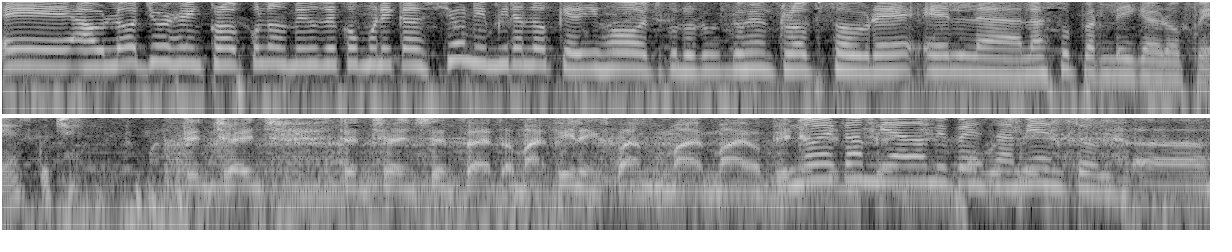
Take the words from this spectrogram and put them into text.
eh, habló Jürgen Klopp con los medios de comunicación y mira lo que dijo Jürgen Klopp sobre el, la, la Superliga Europea. Escuchen. No he cambiado. Mi pensamiento. Uh.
